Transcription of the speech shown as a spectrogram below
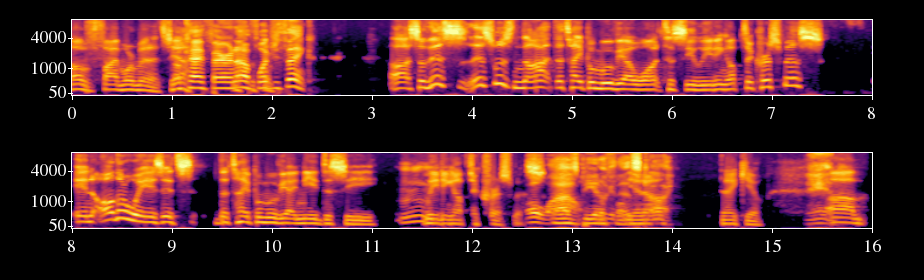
of five more minutes. Yeah. Okay, fair enough. What'd you think? Uh, so this this was not the type of movie I want to see leading up to Christmas. In other ways, it's the type of movie I need to see leading up to Christmas. oh wow. that's beautiful. Look at this You know? guy. Thank you. Man. Um,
